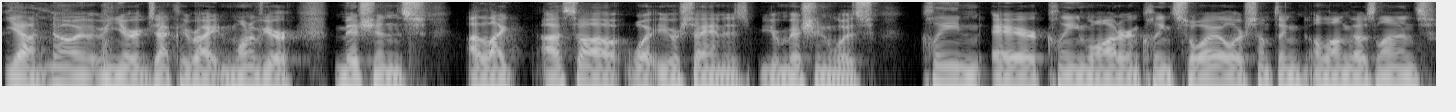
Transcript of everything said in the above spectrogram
Yeah, no, I mean you're exactly right. And one of your missions, I like, I saw what you were saying is your mission was clean air, clean water, and clean soil, or something along those lines.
